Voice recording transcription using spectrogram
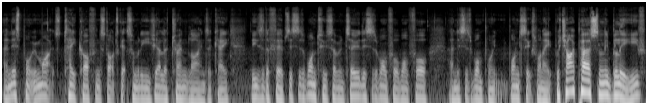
and this point we might take off and start to get some of these yellow trend lines okay? These are the fibs. This is 1272 this is 1414 and this is 1.1618 which I personally believe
